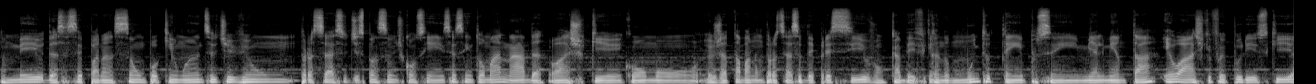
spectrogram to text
No meio dessa separação, um pouquinho antes, eu tive um processo de expansão de consciência sem tomar nada. Eu acho que como eu já estava num processo depressivo, acabei ficando muito tempo sem me alimentar. Eu acho que foi por isso que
